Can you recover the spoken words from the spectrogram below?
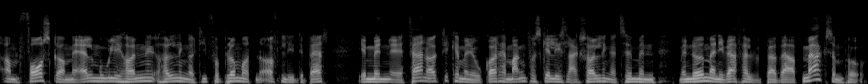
om forskere med alle mulige holdninger, de forplummer den offentlige debat, jamen øh, fair nok, det kan man jo godt have mange forskellige slags holdninger til, men, men noget man i hvert fald bør være opmærksom på,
